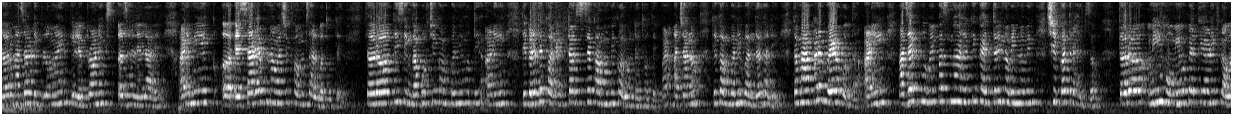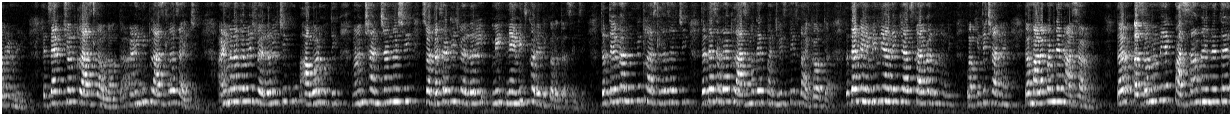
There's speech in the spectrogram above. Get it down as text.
तर माझा डिप्लोमा इन इलेक्ट्रॉनिक्स झालेला आहे. आणि मी एक एस आर एफ नावाची फर्म चालवत होते. तर ती सिंगापूरची कंपनी होती आणि तिकडे ते कनेक्टर्सचे कामं मी करून देत होते. पण अचानक ती कंपनी बंद झाली. तर माझ्याकडे वेळ होता आणि माझं एक पूर्वीपासून आहे की काहीतरी नवीन नवीन शिकत राहायचं. तर मी होमिओपॅथी आणि फ्लॉवर रेमेडी ह्याचा ॲक्च्युअल क्लास लावला होता आणि मी क्लासला जायची. आणि मला त्यावेळी ज्वेलरीची खूप आवड होती. म्हणून छान छान अशी स्वतःसाठी ज्वेलरी मी नेहमीच खरेदी करत असायचे. तर ते घालून मी क्लासला जायची. तर त्या सगळ्या क्लासमध्ये पंचवीस तीस बायका होत्या. तर त्या नेहमी मी आले की आज काय घालून आली? वा किती छान आहे. तर मला पण ते नासा आणू तर असं मग मी एक पाच सहा महिने ते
